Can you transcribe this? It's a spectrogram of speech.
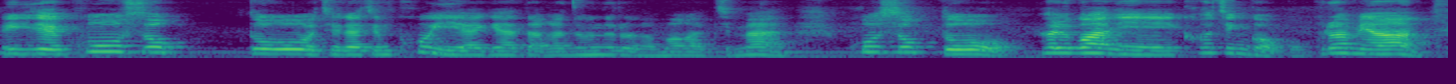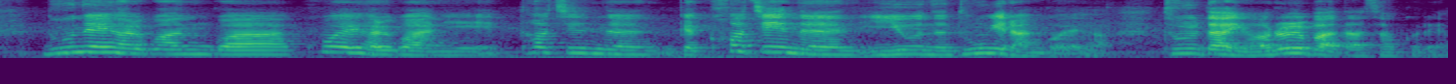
이제 코 속도 제가 지금 코 이야기하다가 눈으로 넘어갔지만 코 속도 혈관이 커진 거고 그러면 눈의 혈관과 코의 혈관이 터지는 그러니까 커지는 이유는 동일한 거예요. 둘 다 열을 받아서 그래요.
